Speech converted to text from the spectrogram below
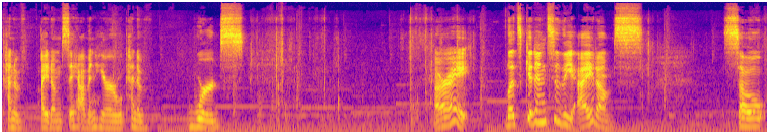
kind of items they have in here, what kind of words. All right, let's get into the items. So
